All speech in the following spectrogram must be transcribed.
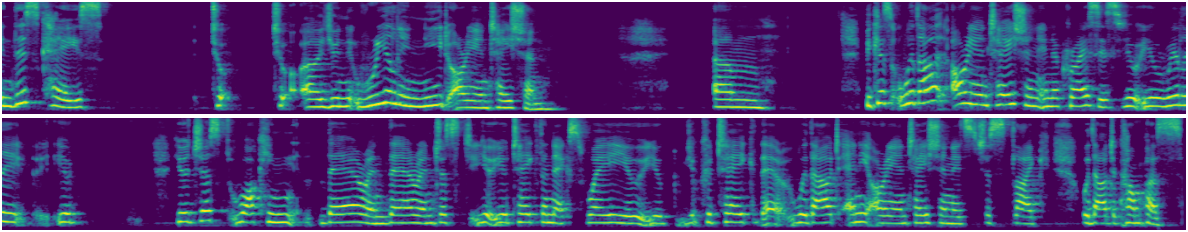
in this case, to to uh, you really need orientation. Um, because without orientation in a crisis you you really you you're just walking there and there and just you, you take the next way. You you you could take there without any orientation it's just like without a compass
